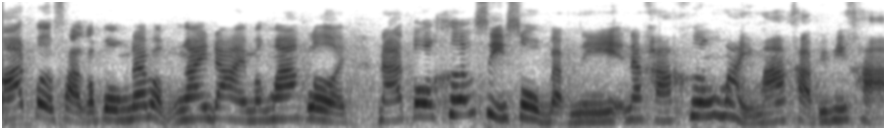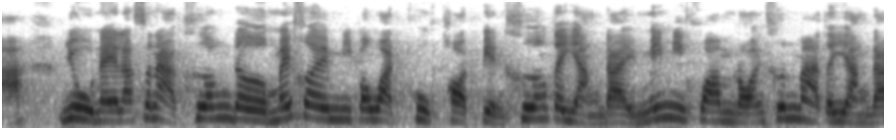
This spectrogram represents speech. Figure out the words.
มารถเปิดฝากระโปรงได้แบบง่ายดายมากๆเลยนะตัวเครื่องสี่สูบแบบนี้นะคะ เครื่องใหม่มากค่ะพี่ๆขาอยู่ในลักษณะเครื่องเดิม ไม่เคยมีประวัติถูกถอดเปลี่ยนเครื่องแต่อย่างใด ไม่มีความร้อนขึ้นมาแต่อย่างใด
